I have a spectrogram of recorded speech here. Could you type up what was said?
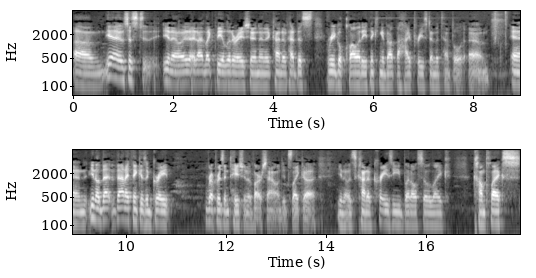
um, yeah, it was just you know I, I liked the alliteration and it kind of had this regal quality, thinking about the high priest in the temple, um, and you know that that I think is a great representation of our sound. It's like a you know it's kind of crazy but also like complex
